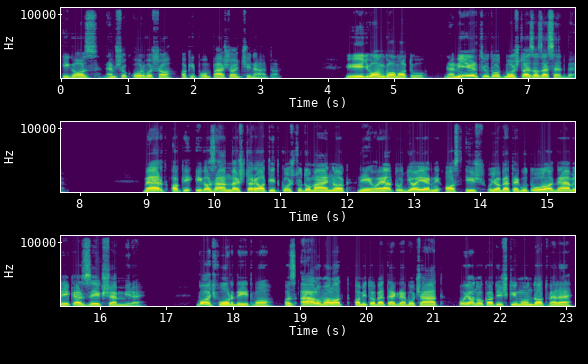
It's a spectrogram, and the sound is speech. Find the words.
igaz, nem sok orvosa, aki pompásan csinálta. Így van, Gamatú, de miért jutott most ez az eszedbe? Mert aki igazán mestere a titkos tudománynak, néha el tudja érni azt is, hogy a beteg utólag ne emlékezzék semmire. Vagy fordítva, az álom alatt, amit a betegre bocsát, olyanokat is kimondat vele,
